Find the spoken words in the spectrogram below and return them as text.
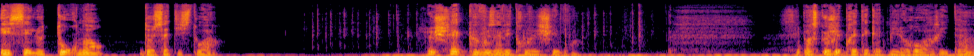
Et c'est le tournant de cette histoire. Le chèque que vous avez trouvé chez moi, c'est parce que j'ai prêté 4000 euros à Rita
